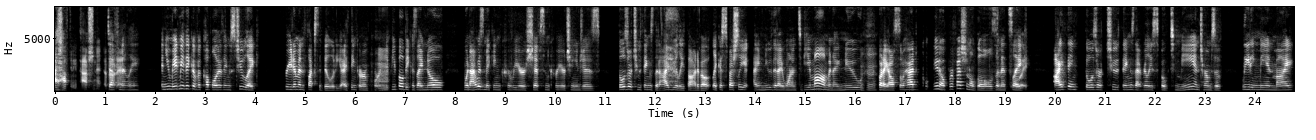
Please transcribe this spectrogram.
I have to be passionate about it. Definitely. And you made me think of a couple other things too, like freedom and flexibility, I think are important Mhm. to people because I know when I was making career shifts and career changes, those are two things that I really thought about. Like, especially, I knew that I wanted to be a mom and I knew, Mhm. but I also had, you know, professional goals. And it's like. I think those are two things that really spoke to me in terms of leading me in my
